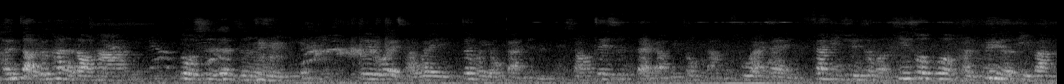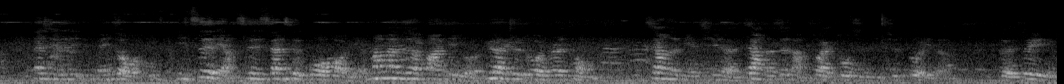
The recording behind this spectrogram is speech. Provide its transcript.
很早就看得到他。做事认真的这一面，所以我也才会这么勇敢，想要这次代表民众党出来，在三明区这么听说过很绿的地方，但其实每走一一次、两次、三次过后，也慢慢真的发现有越来越多人认同这样的年轻人，这样的政党出来做事情是对的，对，所以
